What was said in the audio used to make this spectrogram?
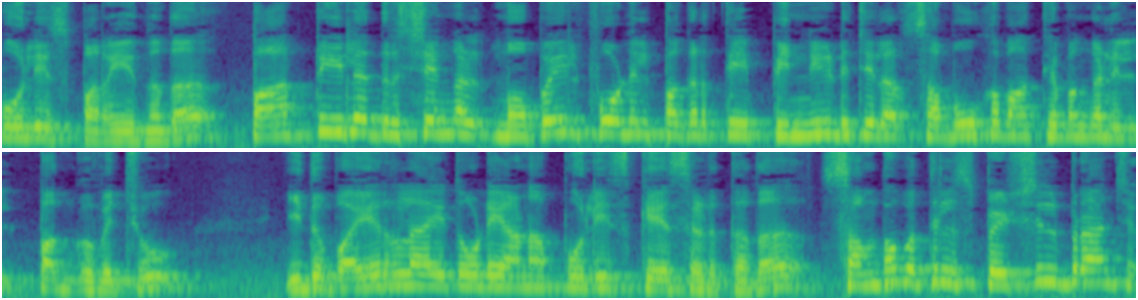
പോലീസ് പറയുന്നത്. പാർട്ടിയിലെ ദൃശ്യങ്ങൾ മൊബൈൽ ഫോണിൽ പകർത്തി പിന്നീട് ചിലർ സമൂഹ മാധ്യമങ്ങളിൽ പങ്കുവച്ചു. ഇത് വൈറലായതോടെയാണ് പോലീസ് കേസെടുത്തത്. സംഭവത്തിൽ സ്പെഷ്യൽ ബ്രാഞ്ച്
